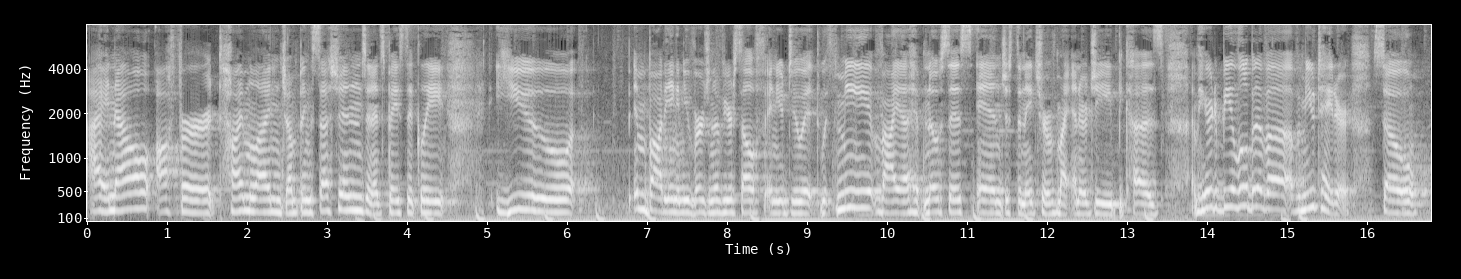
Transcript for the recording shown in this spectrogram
I now offer timeline jumping sessions, and it's basically you embodying a new version of yourself, and you do it with me via hypnosis and just the nature of my energy because I'm here to be a little bit of a, of a mutator. So,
